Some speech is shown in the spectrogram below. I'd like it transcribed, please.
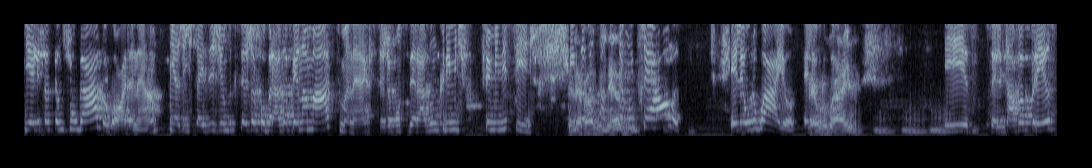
e ele está sendo julgado agora, né? E a gente está exigindo que seja cobrada a pena máxima, né? Que seja considerado um crime de feminicídio. Ele é então, é essa luta é muito real, assim. Ele é uruguaio. Ele é, é uruguaio. uruguaio. Isso, ele estava preso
